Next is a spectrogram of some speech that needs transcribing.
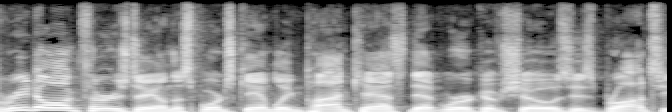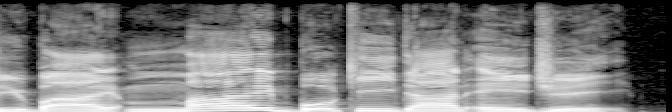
Three Dog Thursday on the Sports Gambling Podcast network of shows is brought to you by MyBookie.ag.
